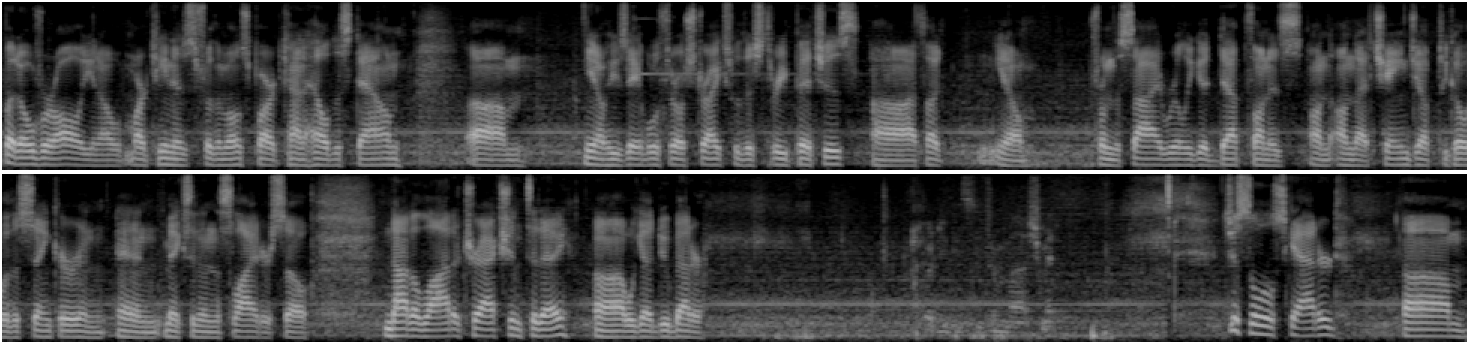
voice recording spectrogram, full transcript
but overall, you know, Martinez for the most part kind of held us down. Um, you know, he's able to throw strikes with his three pitches. Uh, I thought, you know, from the side, really good depth on his on, on that changeup to go with a sinker and, and mix it in the slider. So, not a lot of traction today. Uh, we got to do better. What do you see from uh, Schmidt? Just a little scattered. Um,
